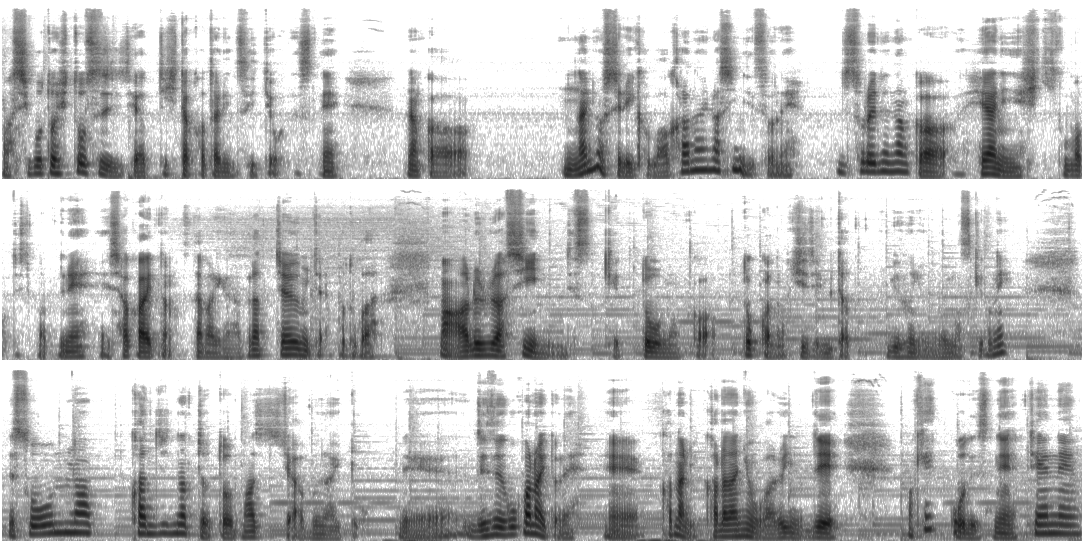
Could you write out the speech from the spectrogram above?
まあ仕事一筋でやってきた方についてはですね、なんか、何をしてるかわからないらしいんですよね。それでなんか部屋にね、引きこもってしまってね、社会とのつながりがなくなっちゃうみたいなことが、まああるらしいんですけど、なんか、どっかの記事で見たというふうに思いますけどね。でそんな感じになっちゃうとマジで危ないと。で、全然動かないとね、えー、かなり体にも悪いので、まあ、結構ですね、定年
